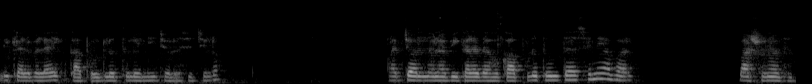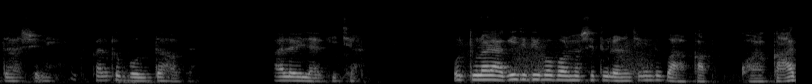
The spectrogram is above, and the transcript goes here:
বিকালবেলায় কাপড়গুলো তুলে নিয়ে চলে এসেছিল। আর চন্দনা বিকালে দেখো কাপড়ও তুলতে আসেনি আবার, বাসনও ধুতে আসেনি। ওকে কালকে বলতে হবে। ভালোই লাগিয়েছে ও তোলার আগেই যদি বা বরমাসে তুলে নিচ্ছে কিন্তু বা কাজ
